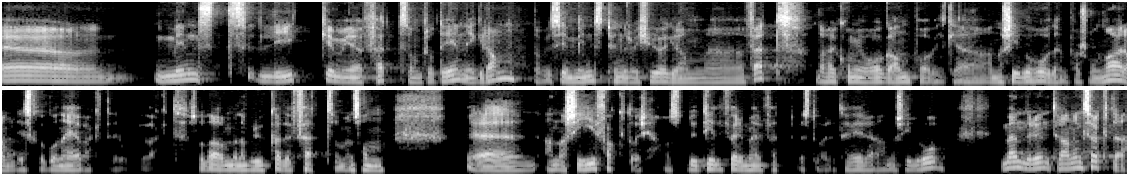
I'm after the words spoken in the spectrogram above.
Uh, minst like like mye fett som protein i gram, dvs. Si minst 120 gram eh, fett. Dette kommer jo òg an på hvilke energibehov den personen har, om de skal gå ned i vekt eller opp i vekt. Så da, men da bruker du fett som en sånn eh, energifaktor. Altså, du tilfører mer fett hvis du har et høyere energibehov. Men rundt treningsøkter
